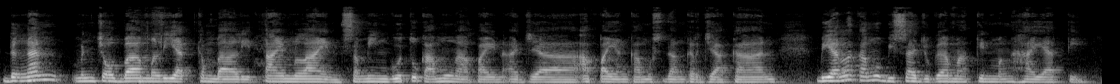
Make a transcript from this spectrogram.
dengan mencoba melihat kembali timeline seminggu tuh kamu ngapain aja, apa yang kamu sedang kerjakan, biarlah kamu bisa juga makin menghayati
